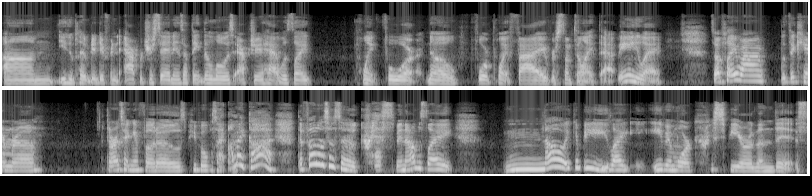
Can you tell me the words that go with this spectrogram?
Um, you can play with the different aperture settings. I think the lowest aperture it had was like 0.4, no, 4.5 or something like that. But anyway, so I play around with the camera started taking photos. People was like, "Oh my god, the photos are so crisp," and I was like, "No, it could be like even more crispier than this."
